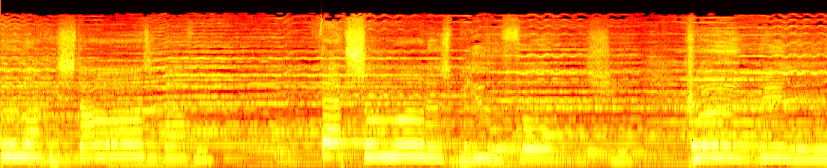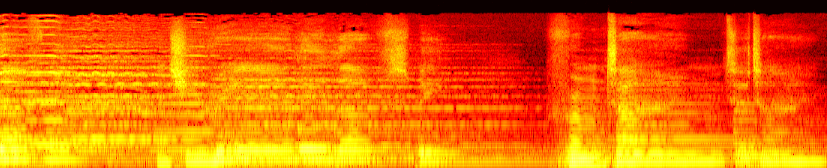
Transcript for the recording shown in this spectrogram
the lucky stars above me. That someone as beautiful as she could really love me. And she really loves me From time to time.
